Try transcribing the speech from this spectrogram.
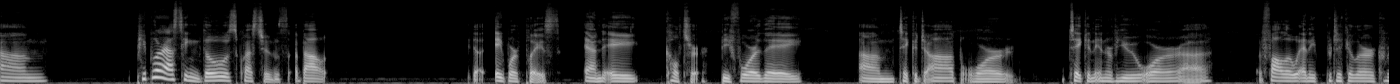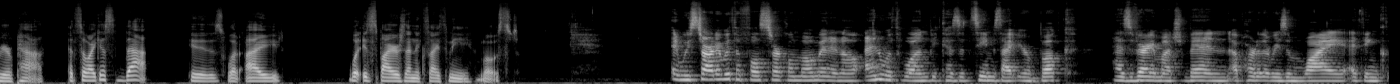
um, people are asking those questions about a workplace and a culture before they um, take a job or take an interview or uh, follow any particular career path. And so I guess that is what I what inspires and excites me most. And we started with a full circle moment and I'll end with one because it seems that your book has very much been a part of the reason why I think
